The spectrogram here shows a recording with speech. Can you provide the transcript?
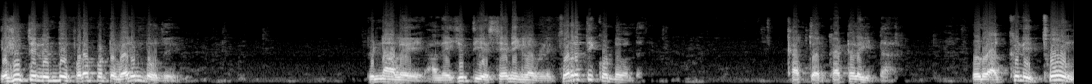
எகிப்திலிருந்து புறப்பட்டு வரும்போது பின்னாலே அந்த எகிப்திய சேனைகள் அவர்களை துரத்தி கொண்டு வந்தது. கர்த்தர் கட்டளையிட்டார். ஒரு அக்கினி தூண்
